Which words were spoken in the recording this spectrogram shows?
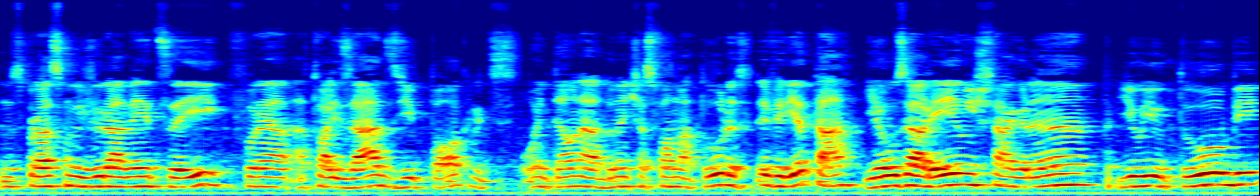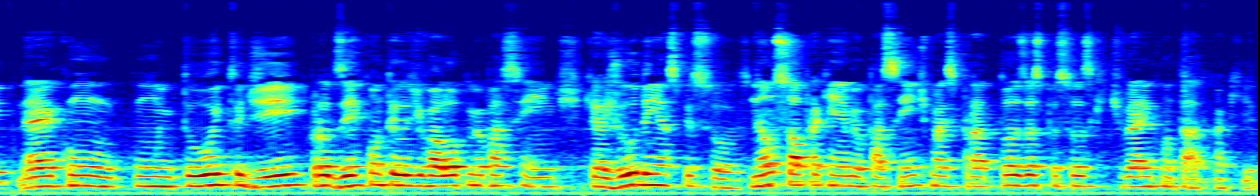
nos próximos juramentos aí que foram atualizados de Hipócrates ou então na, durante as formaturas, deveria estar. E eu usarei o Instagram e o YouTube, né, com, com o intuito de produzir conteúdo de valor para o meu paciente, que ajudem as pessoas, não só para quem é meu paciente, mas para todas as pessoas que tiverem contato com aquilo.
